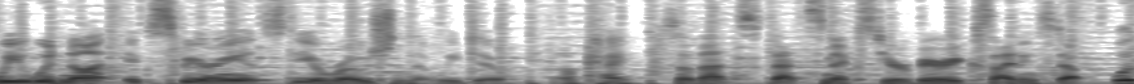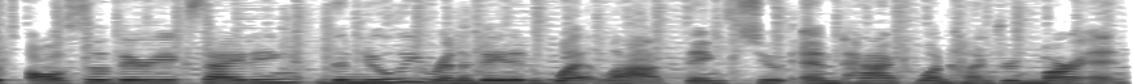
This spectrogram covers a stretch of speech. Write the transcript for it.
we would not experience the erosion that we do. Okay, so that's that's next year. Very exciting stuff. What's also very exciting, the newly renovated wet lab thanks to Impact 100 Martin.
